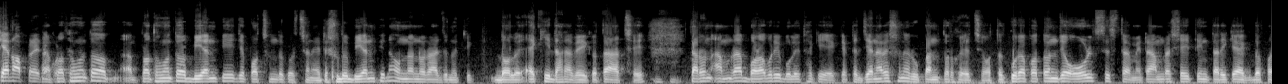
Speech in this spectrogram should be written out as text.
কেন আপনারা এটা প্রথমত প্রথমত বিএনপি যে পছন্দ করছে না এটা শুধু বিএনপি না অন্যান্য রাজনৈতিক দলে একই ধারাবাহিকতা আছে। কারণ আমরা বরাবরই বলে থাকি একটা জেনারেশনের রূপান্তর হয়েছে। অর্থাৎ পুরাতন যে ওল্ড সিস্টেম এটা আমরা সেই তিন তারিখে এক দফা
